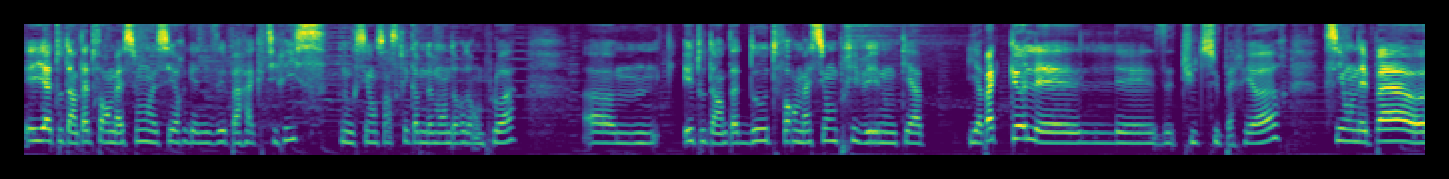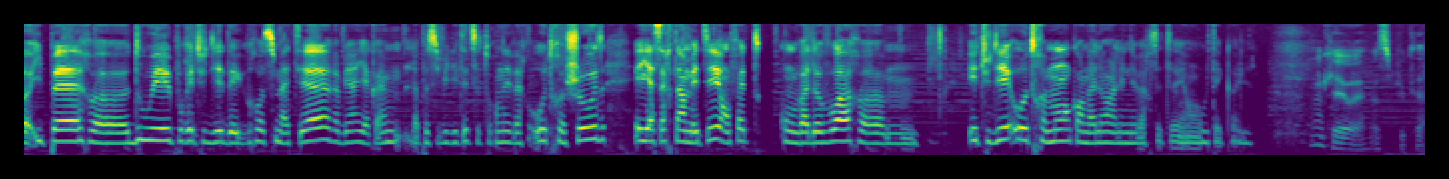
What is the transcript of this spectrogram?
Et il y a tout un tas de formations aussi organisées par Actiris, donc si on s'inscrit comme demandeur d'emploi. Euh, et tout un tas d'autres formations privées. Donc il n'y a, il y a pas que les, les études supérieures. Si on n'est pas euh, hyper euh, doué pour étudier des grosses matières, eh bien il y a quand même la possibilité de se tourner vers autre chose. Et il y a certains métiers en fait qu'on va devoir euh, étudier autrement qu'en allant à l'université en haute école. Ok, ouais, c'est plus clair.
